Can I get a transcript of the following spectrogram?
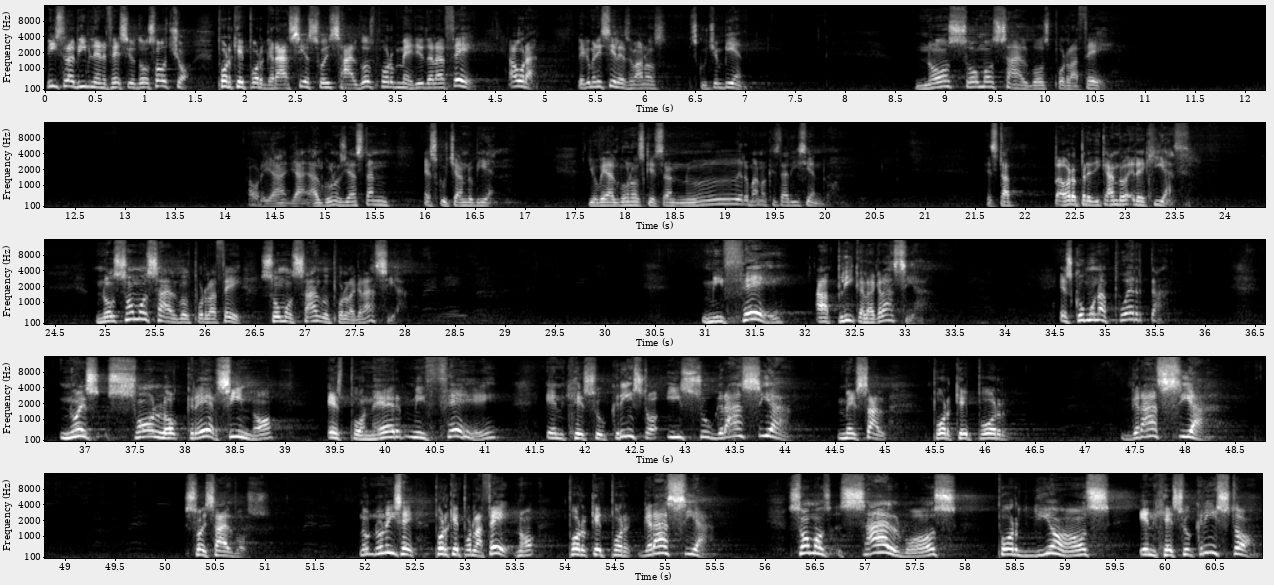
Dice la Biblia en Efesios 2.8, porque por gracia sois salvos por medio de la fe. Ahora, déjenme decirles, hermanos, escuchen bien. No somos salvos por la fe. Ahora ya, ya algunos ya están escuchando bien. Yo veo algunos que están, uh, hermano, ¿qué está diciendo? Está ahora predicando herejías. No somos salvos por la fe, somos salvos por la gracia. Mi fe aplica la gracia. Es como una puerta. No es solo creer, sino es poner mi fe en Jesucristo y su gracia me salva. Porque por gracia sois salvos. No, no dice porque por la fe, no, porque por gracia somos salvos por Dios en Jesucristo.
